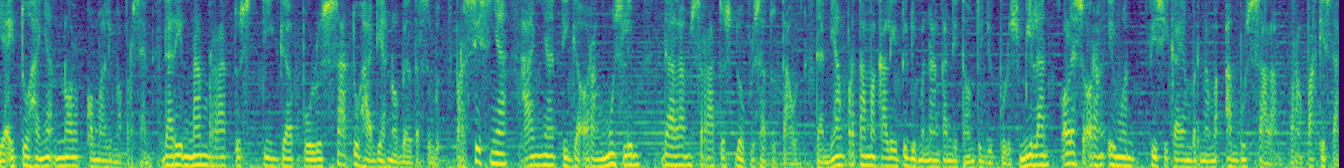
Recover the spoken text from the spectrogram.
Yaitu hanya 0,5 persen dari 631 hadiah Nobel tersebut. Persisnya hanya tiga orang Muslim dalam 121 tahun. Dan yang pertama kali itu dimenangkan di tahun 79 oleh seorang ilmuwan fisika yang bernama Abu Salam, orang Pakistan.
